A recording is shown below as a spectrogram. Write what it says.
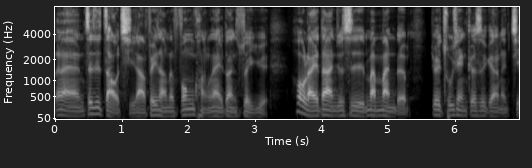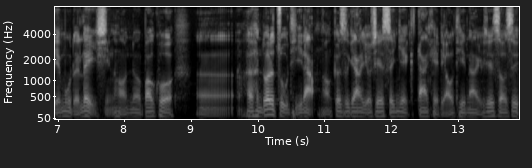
当然，这是早期啦，非常的疯狂那一段岁月。后来当然就是慢慢的就会出现各式各样的节目的类型哈，那包括呃很很多的主题啦，然各式各样，有些深夜大家可以聊天啊，有些时候是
